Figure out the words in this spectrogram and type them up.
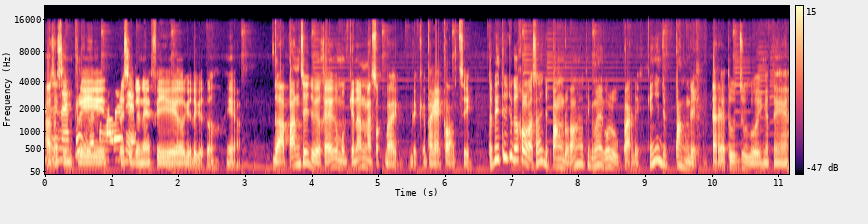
Assassin's Creed, ya? Resident Evil gitu-gitu. Ya. Delapan sih juga kayak kemungkinan masuk pakai cloud sih. Tapi itu juga kalau nggak salah Jepang doang atau gimana gue lupa deh. Kayaknya Jepang deh. RE7 gue ingetnya ya.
